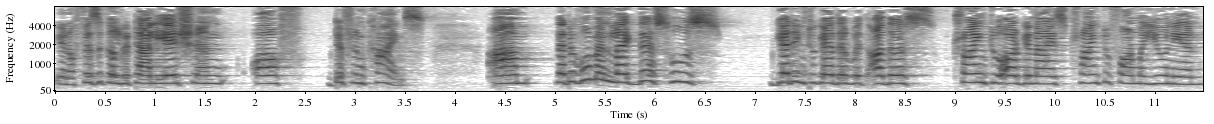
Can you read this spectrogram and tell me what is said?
you know, physical retaliation of different kinds. Um, that a woman like this, who's getting together with others, trying to organize, trying to form a union,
